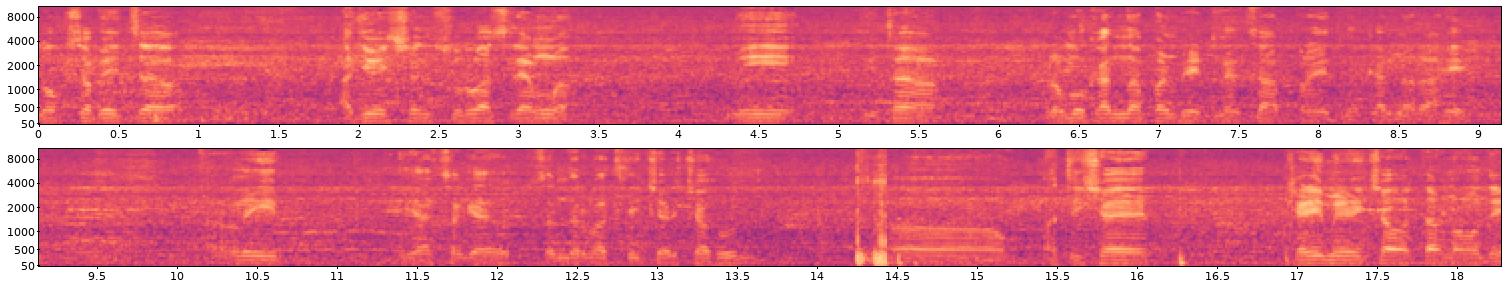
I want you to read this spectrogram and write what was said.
लोकसभेचं अधिवेशन सुरू असल्यामुळं मी तिथं प्रमुखांना पण भेटण्याचा प्रयत्न करणार आहे. आणि या सगळ्या संदर्भातली चर्चा होऊन अतिशय खेळीमेळीच्या वातावरणामध्ये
